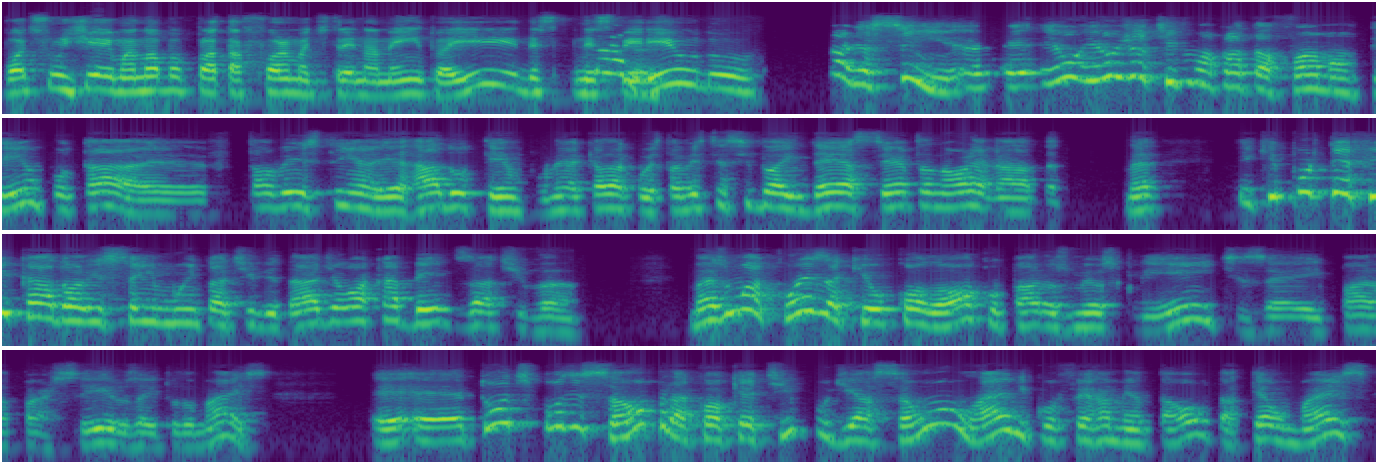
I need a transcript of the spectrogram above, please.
Pode surgir aí uma nova plataforma de treinamento aí desse, nesse período? Olha, assim, é, é, eu, eu já tive uma plataforma há um tempo, tá? É, talvez tenha errado o tempo, né? Aquela coisa, talvez tenha sido a ideia certa na hora errada, né? E que por ter ficado ali sem muita atividade, eu acabei desativando. Mas uma coisa que eu coloco para os meus clientes é, e para parceiros e tudo mais, estou é, à disposição para qualquer tipo de ação online com ferramental, até o mais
